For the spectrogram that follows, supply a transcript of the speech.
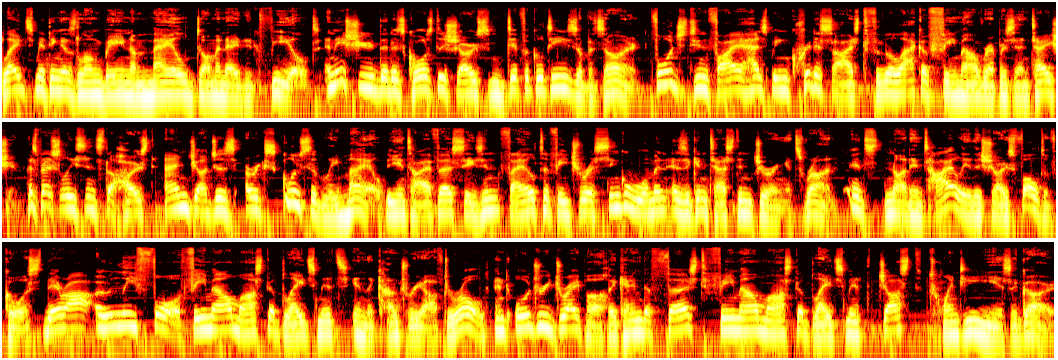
Bladesmithing has long been a male dominated field, an issue that has caused the show some difficulties of its own. Forged in Fire has been criticised for the lack of female representation, especially since the host and judges are exclusively male. The entire first season failed to feature a single woman as a contestant during its run. It's not entirely the show's fault, of course. There are only four female master bladesmiths in the country after all, and Audra Draper became the first female master bladesmith just 20 years ago.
